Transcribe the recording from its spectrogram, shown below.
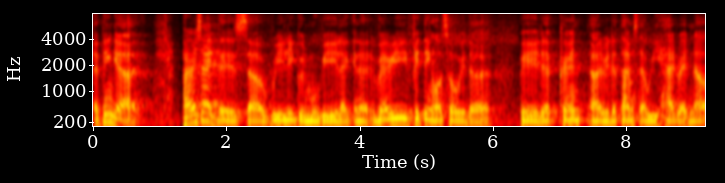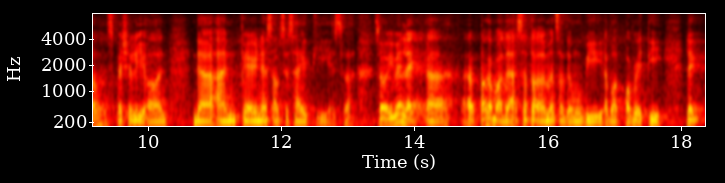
I think yeah parasite is a really good movie like in a very fitting also with the with the current uh, with the times that we had right now especially on the unfairness of society as well. So even like uh, I'll talk about the subtle elements of the movie about poverty. Like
